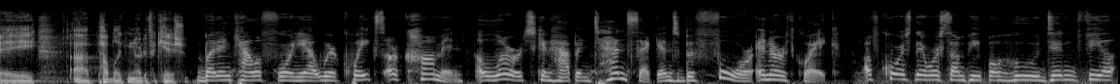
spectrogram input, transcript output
a uh, public notification. But in California, where quakes are common, alerts can happen 10 seconds before an earthquake. Of course, there were some people who didn't feel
